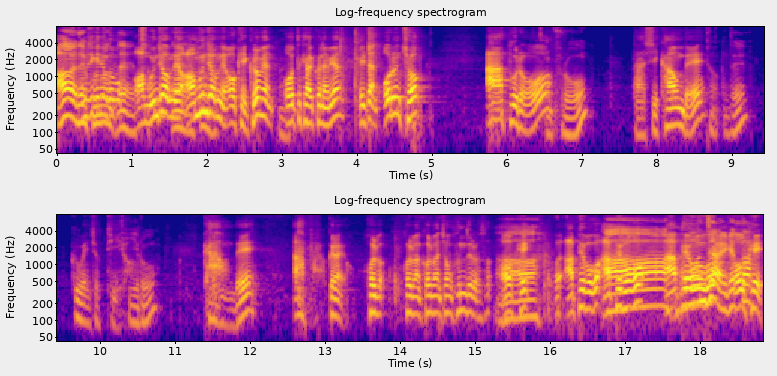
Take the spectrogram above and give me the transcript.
아, 네, 움직이는 거 뭐, 네. 아 문제 없네요. 네, 아 문제 없네요. 오케이 그러면 어떻게 할 거냐면 일단 오른쪽 앞으로 앞으로 다시 가운데 가운데 그 왼쪽 뒤로 뒤로. 가운데 앞으로 그래요. 골반 골반 골반 좀 흔들어서 아. 오케이 어, 앞에 보고 앞에 아, 보고 앞에 뭔지 보고 알겠다. 오케이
